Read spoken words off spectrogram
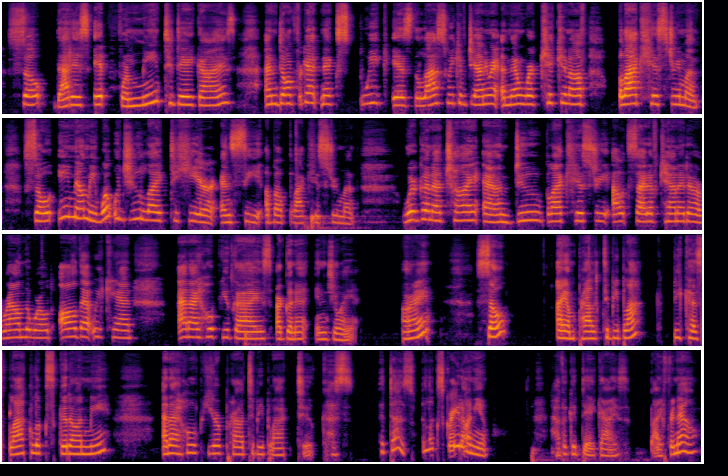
So that is it for me today, guys. And don't forget, next week is the last week of January, and then we're kicking off Black History Month. So email me what would you like to hear and see about Black History Month? We're going to try and do Black history outside of Canada, around the world, all that we can. And I hope you guys are going to enjoy it. All right. So I am proud to be Black because Black looks good on me. And I hope you're proud to be Black too because it does. It looks great on you. Have a good day, guys. Bye for now.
